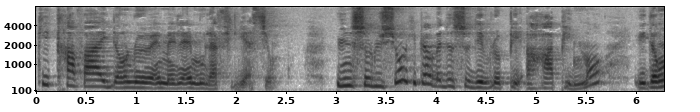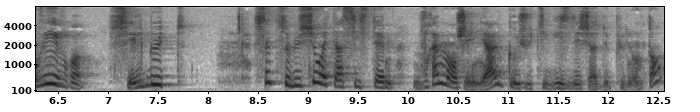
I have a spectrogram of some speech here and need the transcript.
qui travaillent dans le MLM ou l'affiliation. Une solution qui permet de se développer rapidement et d'en vivre. C'est le but. Cette solution est un système vraiment génial que j'utilise déjà depuis longtemps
